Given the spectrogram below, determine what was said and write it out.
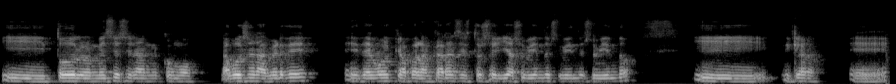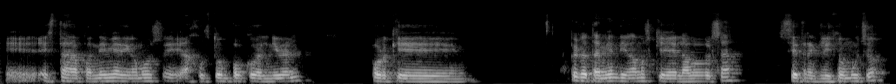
y todos los meses eran como la bolsa era verde, eh, da igual que apalancaras, esto seguía subiendo, subiendo, subiendo. Y, claro, eh, esta pandemia, digamos, ajustó un poco el nivel porque, pero también digamos que la bolsa se tranquilizó mucho,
